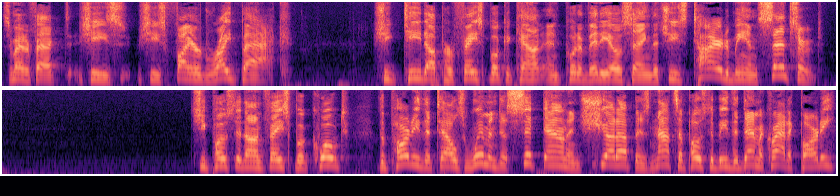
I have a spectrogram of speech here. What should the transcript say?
As a matter of fact, she's she's fired right back she teed up her Facebook account and put a video saying that she's tired of being censored. She posted on Facebook, quote, the party that tells women to sit down and shut up is not supposed to be the Democratic Party.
